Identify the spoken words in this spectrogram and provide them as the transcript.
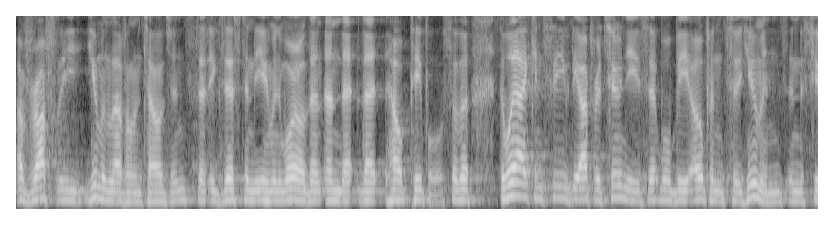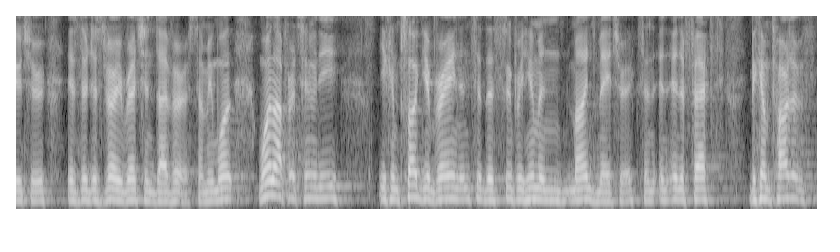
of roughly human level intelligence that exist in the human world and, and that, that help people. So the, the way I conceive the opportunities that will be open to humans in the future is they're just very rich and diverse. I mean, one, one opportunity, you can plug your brain into the superhuman mind matrix and, in, in effect, become part of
